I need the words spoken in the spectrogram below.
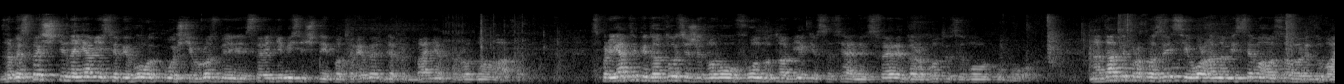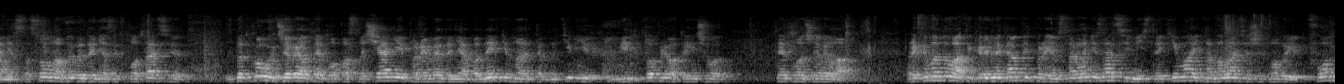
Забезпечити наявність обігових коштів в розмірі середньомісячної потреби для придбання природного газу. Сприяти підготовці житлового фонду та об'єктів соціальної сфери до роботи в зимових умовах. Надати пропозиції органам місцевого самоврядування стосовно виведення з експлуатації збиткових джерел теплопостачання і переведення абонентів на альтернативні види топлива та іншого теплоджерела. Рекомендувати керівникам підприємств та організацій міста, які мають на балансі житловий фонд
